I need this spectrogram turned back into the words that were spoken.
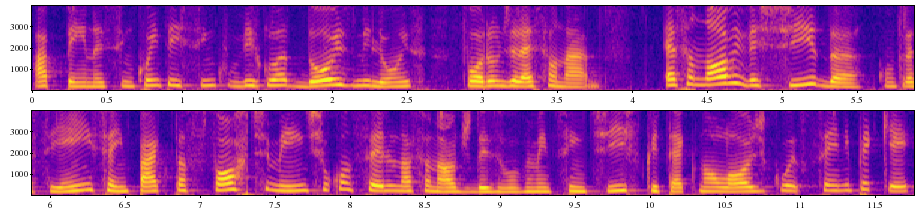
apenas 55,2 milhões foram direcionados. Essa nova investida contra a ciência impacta fortemente o Conselho Nacional de Desenvolvimento Científico e Tecnológico, CNPq,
